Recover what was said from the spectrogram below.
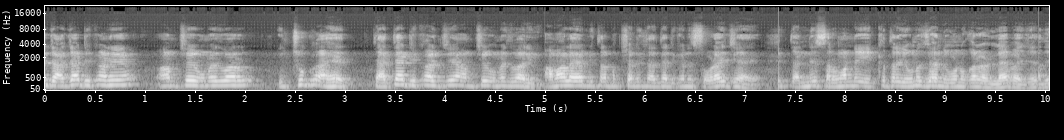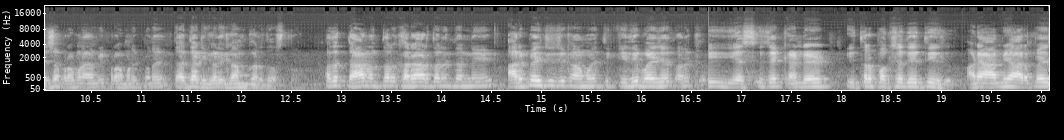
ज्या ज्या ठिकाणी आमचे उमेदवार इच्छुक आहेत त्या त्या ठिकाणची आमची उमेदवारी आम्हाला या मित्रपक्षाने त्या त्या ठिकाणी सोडायची आहे. त्यांनी सर्वांनी एकत्र येऊनच या निवडणुका लढल्या पाहिजे आदेशाप्रमाणे आम्ही प्रामाणिकपणे त्या त्या ठिकाणी काम करत असतो. आता त्यानंतर खऱ्या अर्थाने त्यांनी आर पी जी कामं आहेत ती केली पाहिजेत आणि एस सीचे कॅन्डिडेट इतर पक्ष देतील आणि आम्ही आर पी आय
